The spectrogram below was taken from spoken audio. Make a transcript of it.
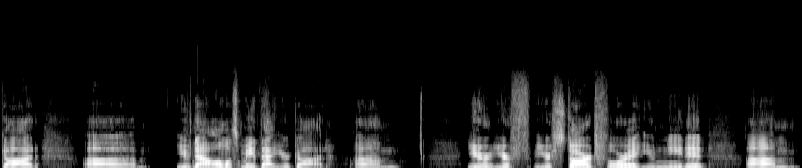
God. Um, you've now almost made that your God. Um, you're you're you're starved for it. You need it. Um,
